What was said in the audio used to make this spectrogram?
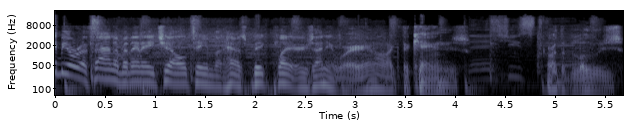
Maybe you're a fan of an NHL team that has big players anyway, you know, like the Kings or the Blues.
